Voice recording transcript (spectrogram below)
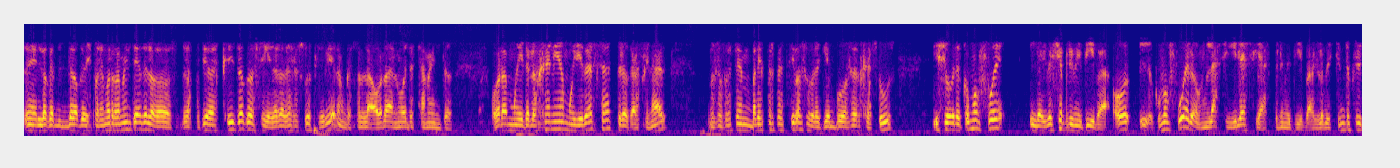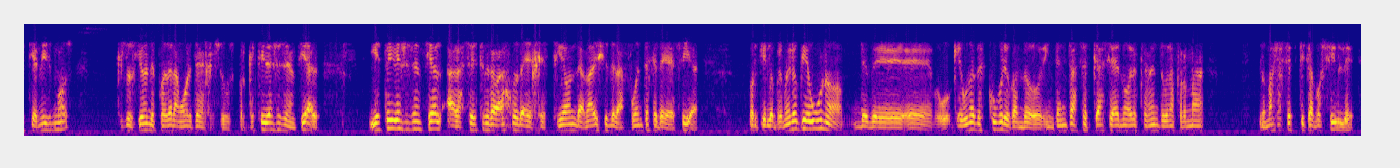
eh, lo que, de lo que disponemos realmente es de los, de los propios escritos que los seguidores de Jesús escribieron, que son la obra del Nuevo Testamento. Obras muy heterogéneas, muy diversas, pero que al final nos ofrecen varias perspectivas sobre quién pudo ser Jesús y sobre cómo fue la iglesia primitiva, o cómo fueron las iglesias primitivas, los distintos cristianismos que surgieron después de la muerte de Jesús, porque esta idea es esencial. Y esta idea es esencial al hacer este trabajo de gestión, de análisis de las fuentes que te decía. Porque lo primero que uno, desde, eh, que uno descubre cuando intenta acercarse al Nuevo Testamento de una forma lo más aséptica posible,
